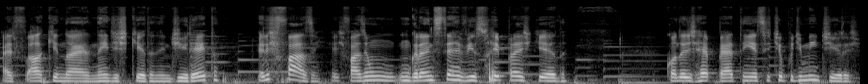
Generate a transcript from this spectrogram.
aí fala que não é nem de esquerda nem de direita, eles fazem. Eles fazem um, um grande serviço aí para a esquerda quando eles repetem esse tipo de mentiras.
